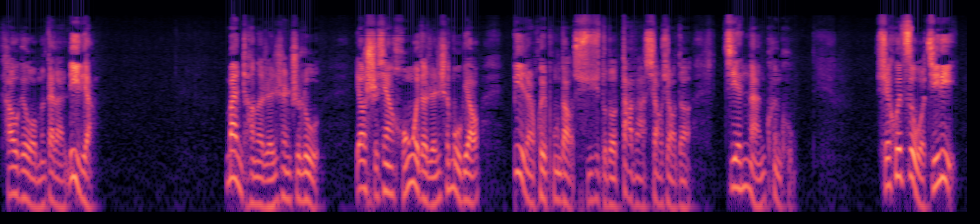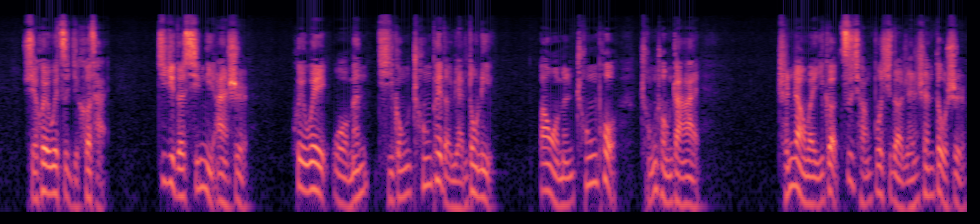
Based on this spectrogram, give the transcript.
它会给我们带来力量。漫长的人生之路，要实现宏伟的人生目标，必然会碰到许许多多大大小小的。艰难困苦，学会自我激励，学会为自己喝彩，积极的心理暗示会为我们提供充沛的原动力，帮我们冲破重重障碍，成长为一个自强不息的人生斗士。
